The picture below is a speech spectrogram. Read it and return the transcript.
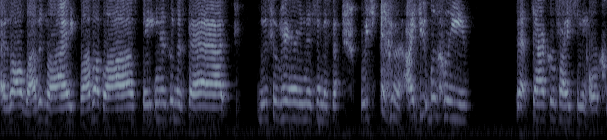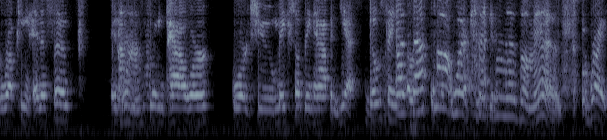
as all love and light, blah blah blah, Satanism is bad, Luciferianism is bad, which I do believe that sacrificing or corrupting innocence in order uh-huh. to gain power or to make something happen, yes, those things. But are- that's not what Satanism is. right.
